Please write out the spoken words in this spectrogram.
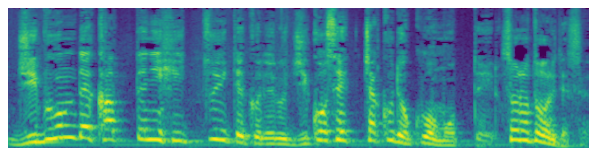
自分で勝手にひっついてくれる自己接着力を持っている。その通りです。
